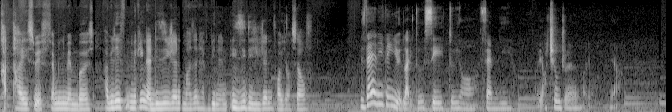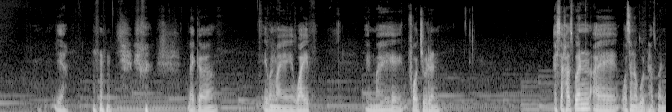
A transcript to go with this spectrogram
cut ties with family members. I believe making that decision mustn't have been an easy decision for yourself. Is there anything you'd like to say to your family or your children or your yeah? Like uh, even my wife and my four children. As a husband, I wasn't a good husband.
